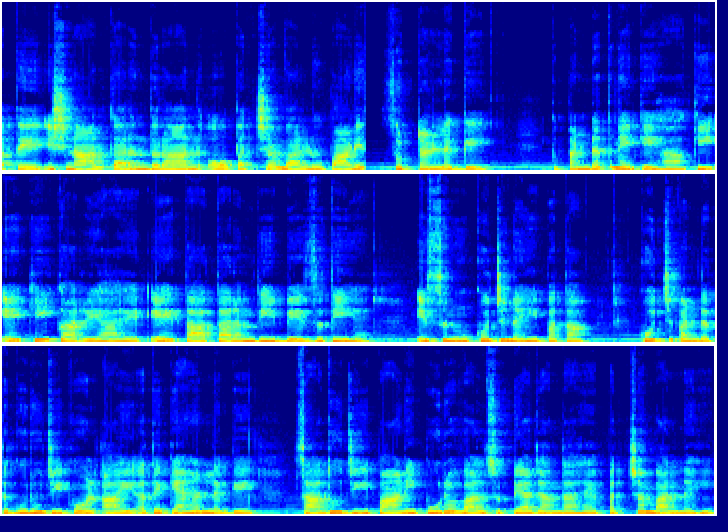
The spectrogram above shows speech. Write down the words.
ਅਤੇ ਇਸ਼ਨਾਨ ਕਰਨ ਦੌਰਾਨ ਉਹ ਪੱਛਮ ਵੱਲ ਨੂੰ ਪਾਣੀ ਸੁੱਟਣ ਲੱਗੇ। ਇੱਕ ਪੰਡਤ ਨੇ ਕਿਹਾ ਕਿ ਇਹ ਕੀ ਕਰ ਰਿਹਾ ਹੈ? ਇਹ ਤਾਂ ਧਰਮ ਦੀ ਬੇਇੱਜ਼ਤੀ ਹੈ। ਇਸ ਨੂੰ ਕੁਝ ਨਹੀਂ ਪਤਾ। ਕੁਝ ਪੰਡਤ ਗੁਰੂ ਜੀ ਕੋਲ ਆਏ ਅਤੇ ਕਹਿਣ ਲੱਗੇ ਸਾਧੂ ਜੀ ਪਾਣੀ ਪੂਰਬ ਵੱਲ ਸੁੱਟਿਆ ਜਾਂਦਾ ਹੈ, ਪੱਛਮ ਵੱਲ ਨਹੀਂ।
